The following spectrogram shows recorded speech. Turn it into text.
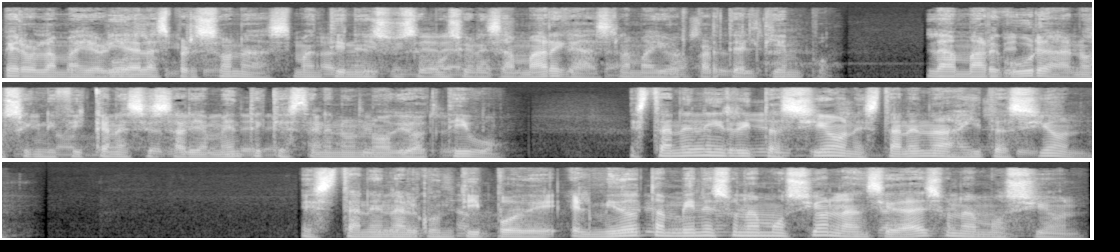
Pero la mayoría de las personas mantienen sus emociones amargas la mayor parte del tiempo. La amargura no significa necesariamente que estén en un odio activo. Están en irritación, están en agitación. Están en algún tipo de... El miedo también es una emoción, la ansiedad es una emoción.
